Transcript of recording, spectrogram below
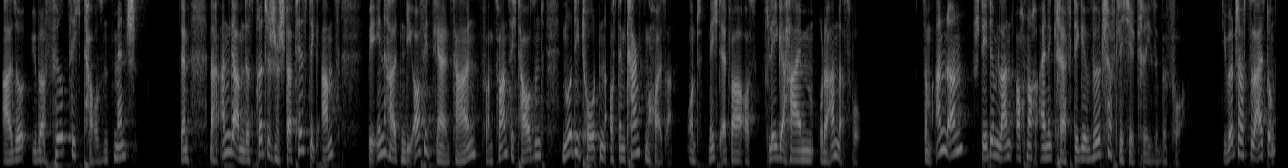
also über 40.000 Menschen. Denn nach Angaben des britischen Statistikamts beinhalten die offiziellen Zahlen von 20.000 nur die Toten aus den Krankenhäusern und nicht etwa aus Pflegeheimen oder anderswo. Zum anderen steht im Land auch noch eine kräftige wirtschaftliche Krise bevor. Die Wirtschaftsleistung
